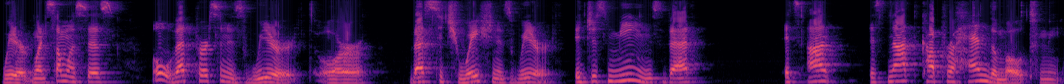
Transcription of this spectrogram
weird. When someone says, oh, that person is weird or that situation is weird. It just means that it's, un- it's not comprehensible to me.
